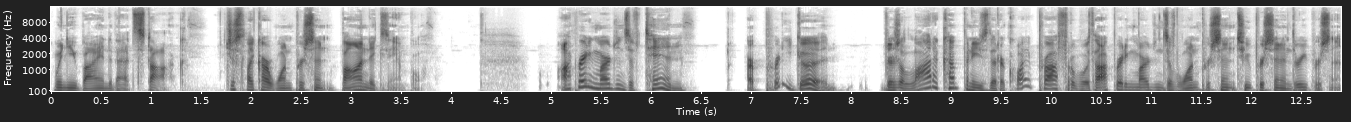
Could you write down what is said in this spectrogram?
when you buy into that stock, just like our 1% bond example. Operating margins of 10 are pretty good. There's a lot of companies that are quite profitable with operating margins of 1%, 2%, and 3%.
